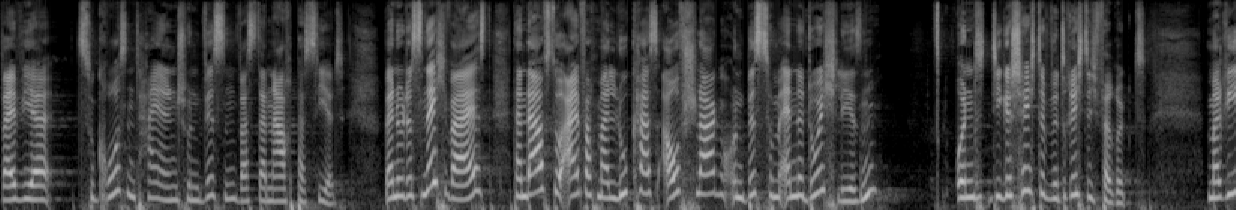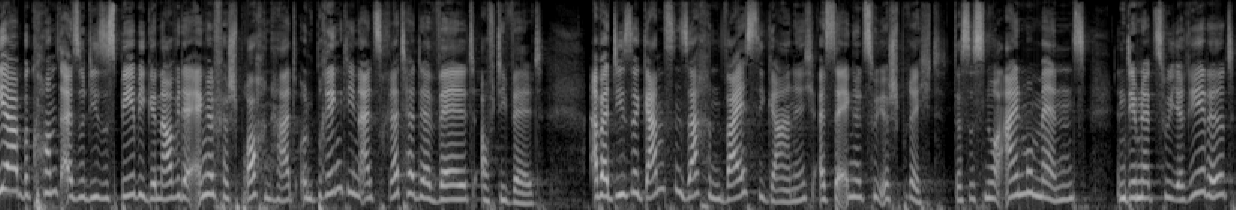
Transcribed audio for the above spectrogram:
weil wir zu großen Teilen schon wissen, was danach passiert. Wenn du das nicht weißt, dann darfst du einfach mal Lukas aufschlagen und bis zum Ende durchlesen. Und die Geschichte wird richtig verrückt. Maria bekommt also dieses Baby genau wie der Engel versprochen hat und bringt ihn als Retter der Welt auf die Welt. Aber diese ganzen Sachen weiß sie gar nicht, als der Engel zu ihr spricht. Das ist nur ein Moment, in dem er zu ihr redet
